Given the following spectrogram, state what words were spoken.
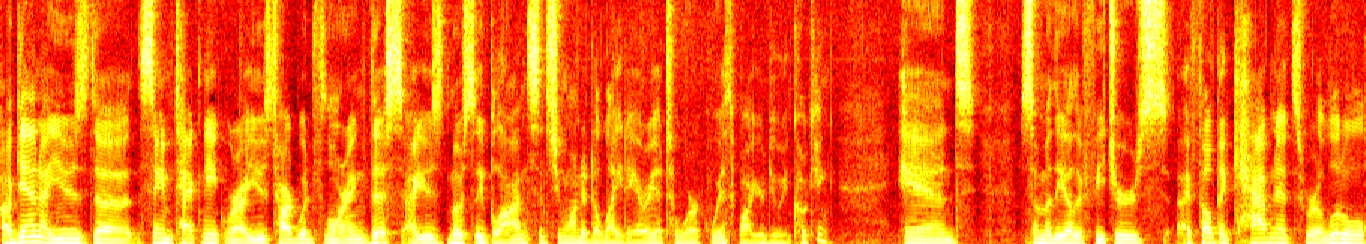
Again, I used the same technique where I used hardwood flooring. This I used mostly blonde since you wanted a light area to work with while you're doing cooking and some of the other features. I felt that cabinets were a little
